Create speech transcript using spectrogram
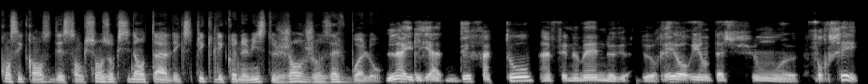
conséquence des sanctions occidentales, explique l'économiste Jean-Joseph Boileau. Là, il y a de facto un phénomène de réorientation euh, forcée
